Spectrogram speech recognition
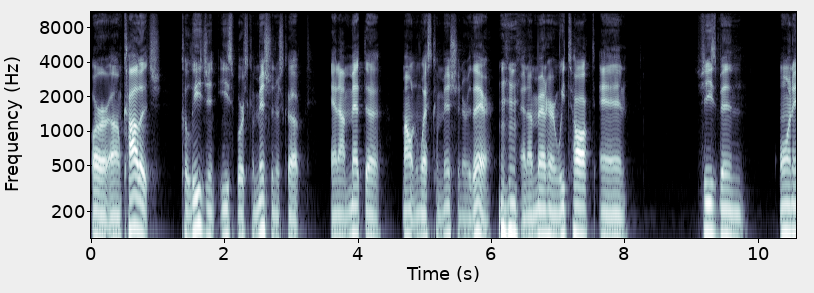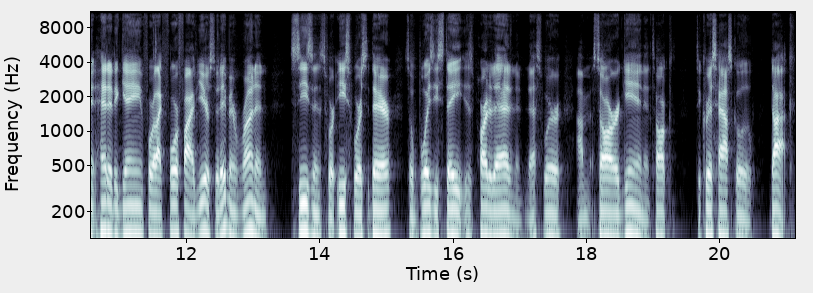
or um, College Collegiate Esports Commissioners Cup, and I met the Mountain West Commissioner there, mm-hmm. and I met her and we talked and she's been on it, head of the game for like four or five years. So they've been running seasons for esports there. So Boise State is part of that, and that's where I saw her again and talked to Chris Haskell, Doc,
